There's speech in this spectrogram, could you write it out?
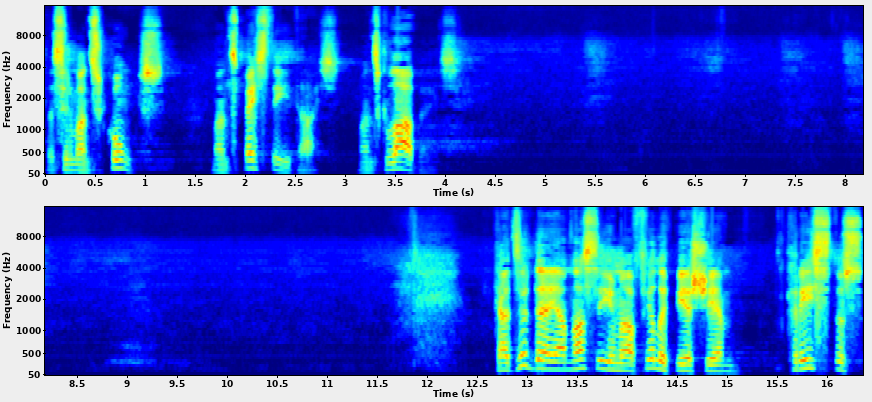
Tas ir mans kungs, mans pestītājs, mans glābējs. Kā dzirdējām lasījumā Filipiešiem, Kristus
